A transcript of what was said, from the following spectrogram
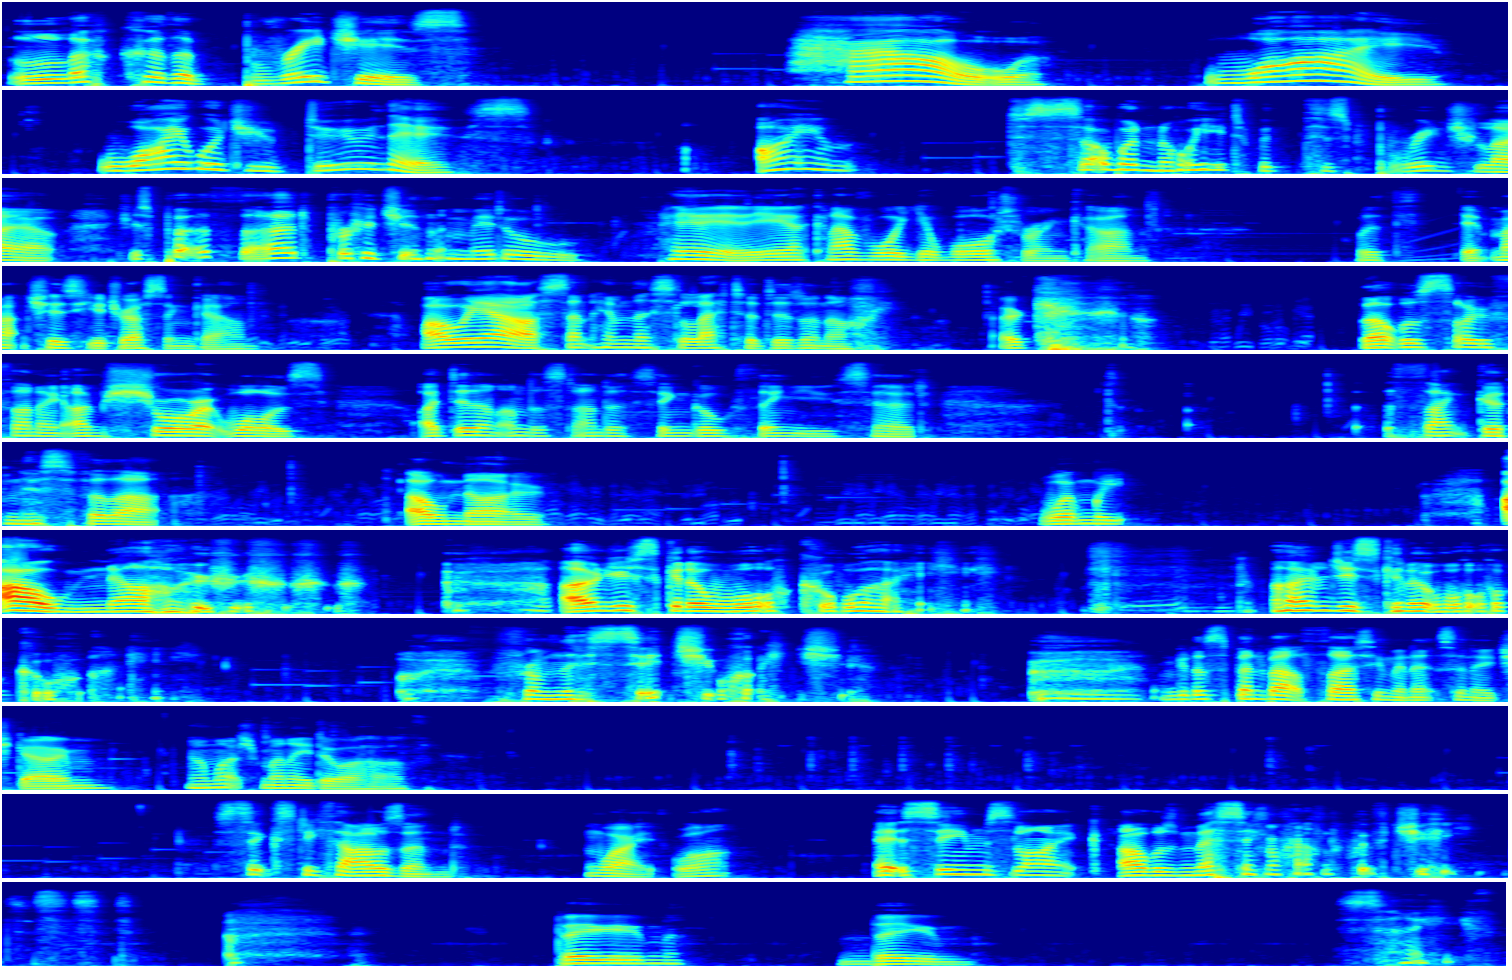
Look at the bridges. How? Why? Why would you do this? I am so annoyed with this bridge layout. Just put a third bridge in the middle. Here, yeah, can I have all your watering can? With it matches your dressing gown. Oh yeah, I sent him this letter, didn't I? Okay. that was so funny. I'm sure it was. I didn't understand a single thing you said. Thank goodness for that. Oh no. When we... Oh no! I'm just gonna walk away. I'm just gonna walk away from this situation. I'm gonna spend about 30 minutes in each game. How much money do I have? Sixty thousand. Wait, what? It seems like I was messing around with cheats. Boom. Boom. Save.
